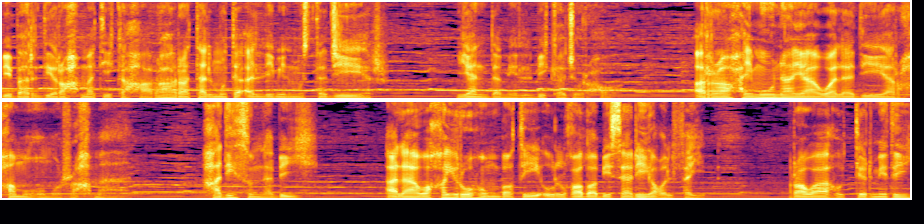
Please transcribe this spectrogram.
ببرد رحمتك حرارة المتألم المستجير يندمل بك جرحه. الراحمون يا ولدي يرحمهم الرحمن. حديث النبي ألا وخيرهم بطيء الغضب سريع الفيء. رواه الترمذي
